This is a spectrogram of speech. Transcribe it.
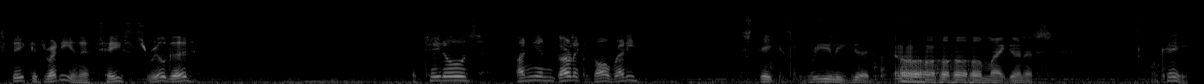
steak is ready and it tastes real good. Potatoes, onion, garlic is all ready. The steak is really good. Oh my goodness. Okay.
